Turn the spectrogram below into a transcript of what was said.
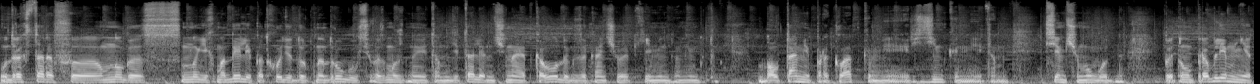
У драгстаров э, много, с многих моделей подходят друг на другу всевозможные там детали, начиная от колодок, заканчивая какими-то болтами, прокладками, резинками, там, всем чем угодно. Поэтому проблем нет.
